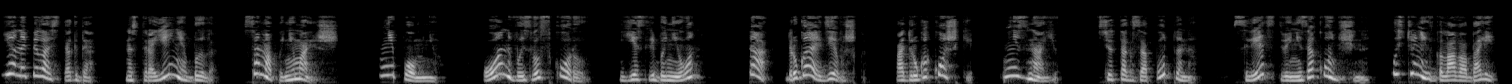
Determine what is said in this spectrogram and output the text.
Я напилась тогда. Настроение было, сама понимаешь. Не помню. Он вызвал скорую. Если бы не он... Да, другая девушка. Подруга кошки. Не знаю. Все так запутано. Следствие не закончено. Пусть у них голова болит.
